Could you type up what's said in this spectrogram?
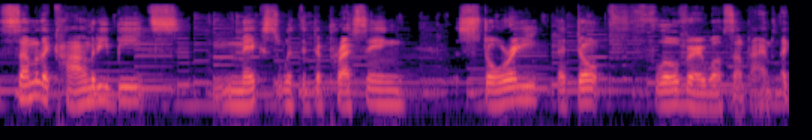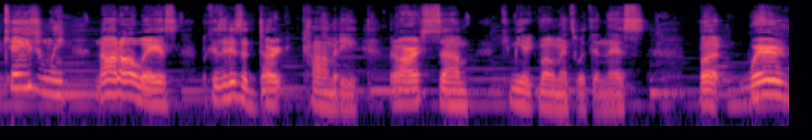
some of the comedy beats mix with the depressing story that don't flow very well sometimes. Occasionally, not always, because it is a dark comedy. There are some comedic moments within this, but where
